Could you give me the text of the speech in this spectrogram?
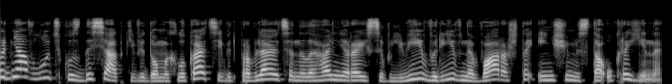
Щодня в Луцьку з десятки відомих локацій відправляються нелегальні рейси в Львів, Рівне, Вараш та інші міста України.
